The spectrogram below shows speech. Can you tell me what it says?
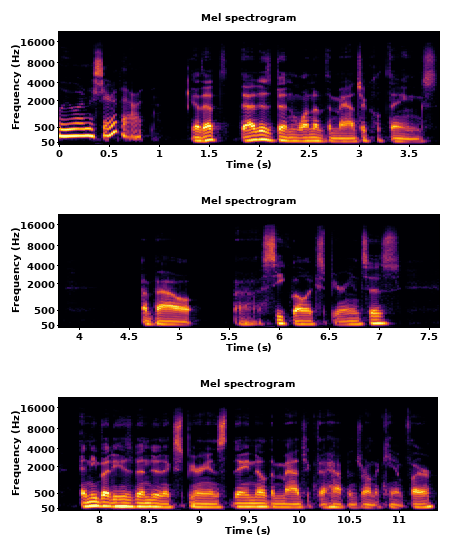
we want to share that. Yeah, that that has been one of the magical things about uh, Seek Well experiences. Anybody who's been to an experience, they know the magic that happens around the campfire.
